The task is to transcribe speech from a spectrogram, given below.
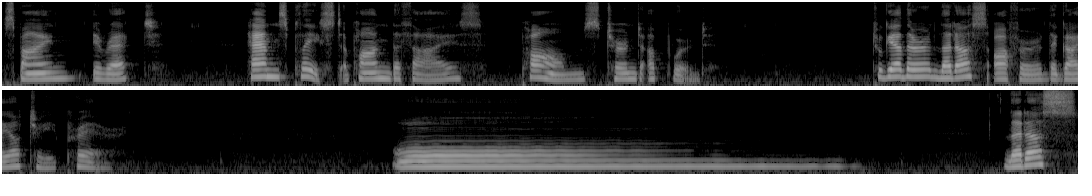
spine erect, hands placed upon the thighs, palms turned upward. Together, let us offer the Gayatri prayer. Om. Let us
